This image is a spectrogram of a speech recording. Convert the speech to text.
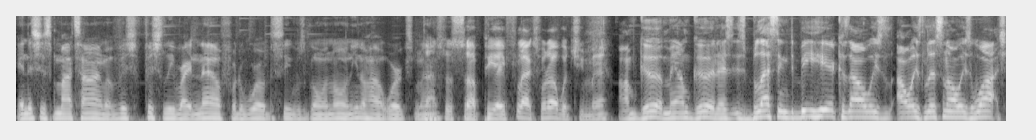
and it's just my time officially right now for the world to see what's going on. You know how it works, man. That's what's up. PA Flex, what up with you, man? I'm good, man. I'm good. It's, it's blessing to be here because I always, always listen, always watch.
